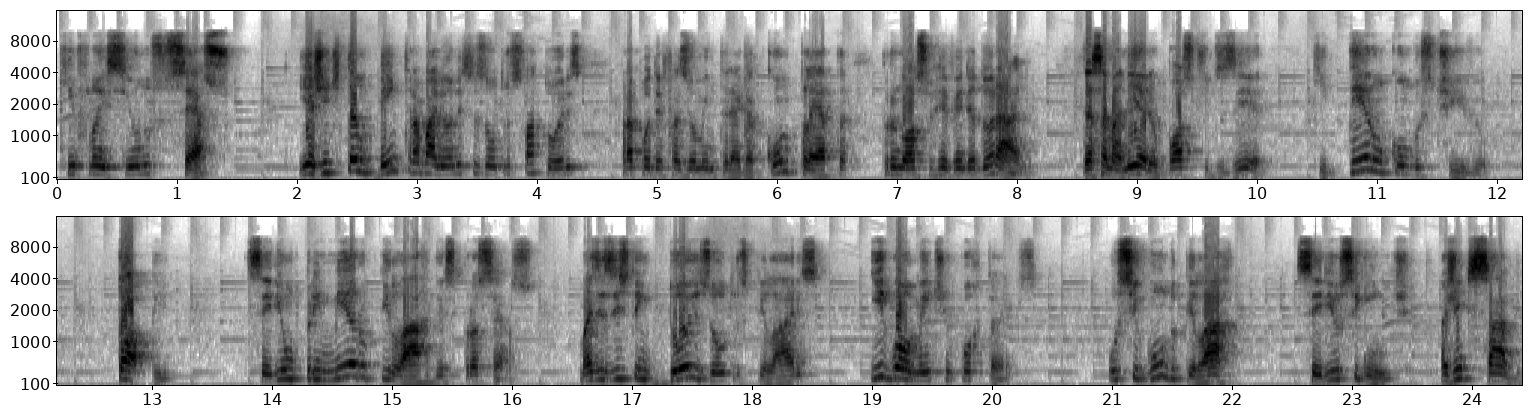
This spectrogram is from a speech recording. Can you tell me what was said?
que influenciam no sucesso. E a gente também trabalhou nesses outros fatores para poder fazer uma entrega completa para o nosso revendedor Ali. Dessa maneira, eu posso te dizer que ter um combustível top seria um primeiro pilar desse processo. Mas existem dois outros pilares igualmente importantes. O segundo pilar seria o seguinte: a gente sabe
